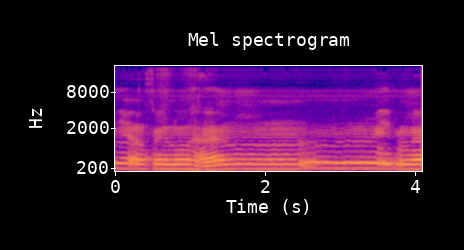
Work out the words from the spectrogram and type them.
يعقلها إلا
